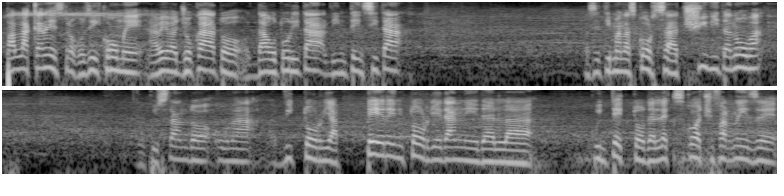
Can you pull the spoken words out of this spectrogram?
pallacanestro così come aveva giocato da autorità di intensità la settimana scorsa a Civitanova conquistando una vittoria perentoria ai danni del quintetto dell'ex coach farnese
